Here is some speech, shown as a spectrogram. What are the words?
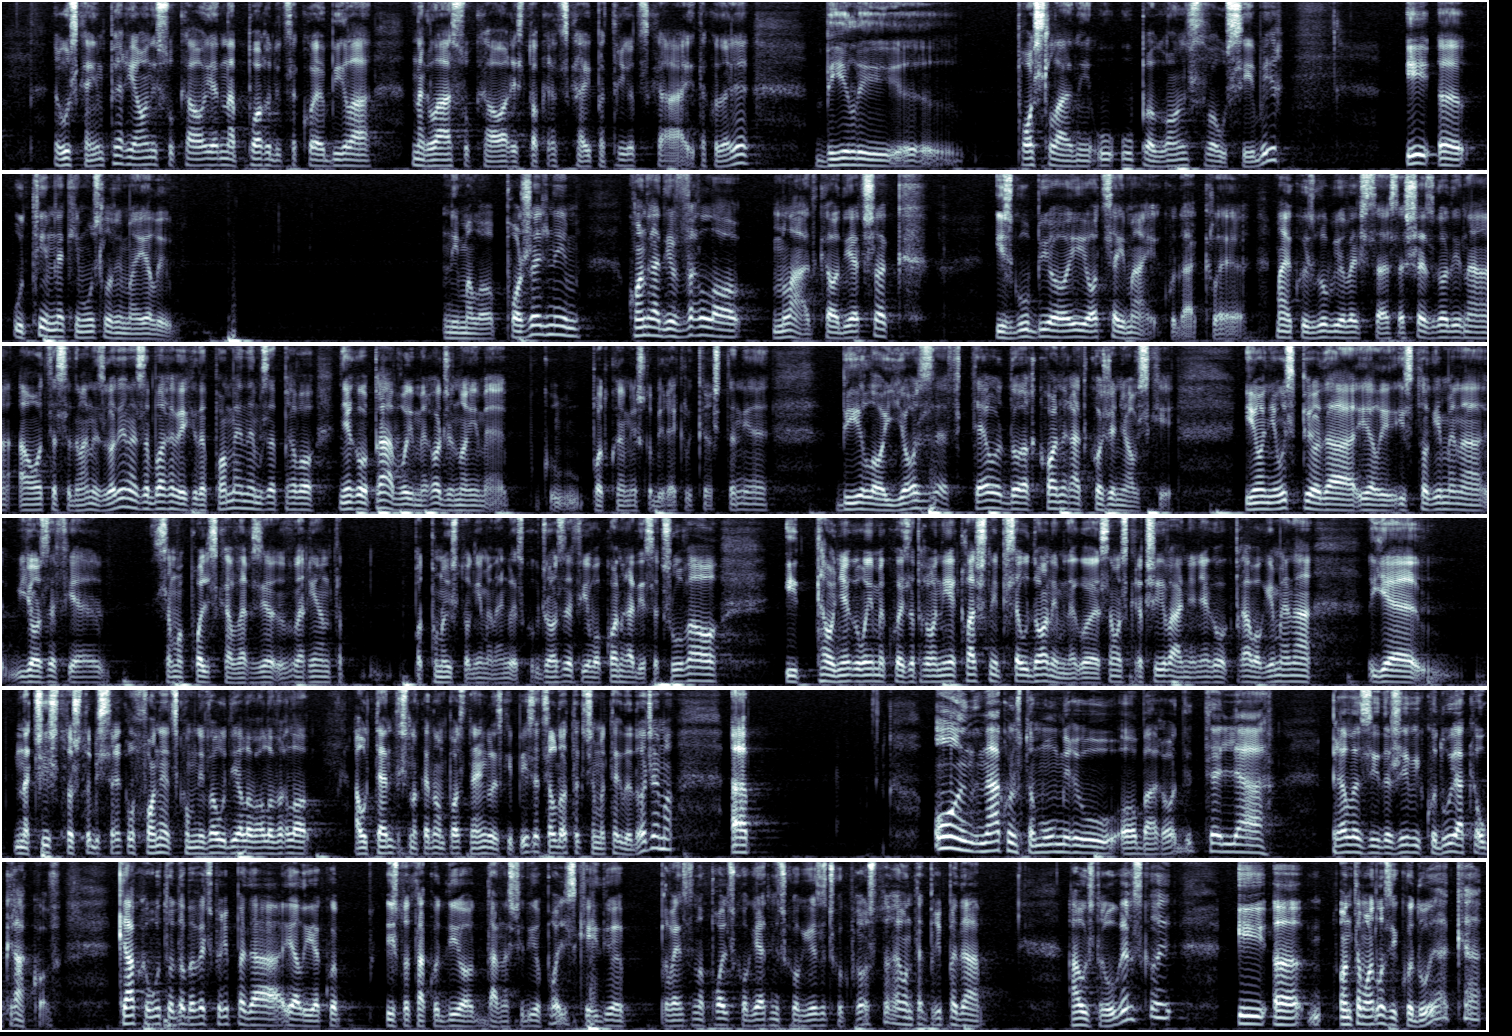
Ruska imperija, oni su kao jedna porodica koja je bila na glasu kao aristokratska i patriotska i tako dalje, bili e, poslani u, u progonstvo u Sibir i e, u tim nekim uslovima, jeli, nimalo poželjnim, Konrad je vrlo mlad kao dječak, izgubio i oca i majku. Dakle, majku izgubio već sa, sa šest godina, a oca sa 12 godina. Zaboravio ih da pomenem, zapravo njegovo pravo ime, rođeno ime, pod kojem je, što bi rekli, kršten je, bilo Jozef Teodor Konrad Koženjovski. I on je uspio da, jeli, iz tog imena, Jozef je samo poljska varijanta potpuno istog imena engleskog Joseph i ovo Konrad je sačuvao i to njegovo ime koje zapravo nije klašni pseudonim, nego je samo skraćivanje njegovog pravog imena, je na čisto, što bi se reklo, fonetskom nivou djelovalo vrlo autentično kada on postane engleski pisac, ali dotak ćemo tek da dođemo. On, nakon što mu umiru oba roditelja, prelazi da živi kod ujaka u Krakov. Krakov u to doba već pripada, jeli, ako je isto tako dio, današnji dio Poljske i dio je prvenstveno poljskog etničkog jezičkog prostora, on tad pripada Austro-Ugarskoj i uh, on tamo odlazi kod ujaka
